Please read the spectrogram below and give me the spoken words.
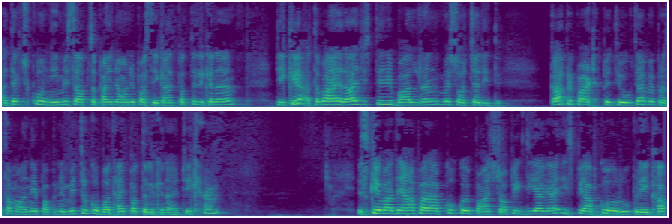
अध्यक्ष को नियमित साफ़ सफ़ाई न होने पर शिकायत पत्र लिखना है ठीक है, अथवा है राज्य स्तरीय बाल रंग में स्वचरित काव्य पाठ प्रतियोगिता में प्रथम आने पर अपने मित्र को बधाई पत्र लिखना है, ठीक है? इसके बाद यहाँ पर आपको कोई पाँच टॉपिक दिया गया, इस पे आपको रूपरेखा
